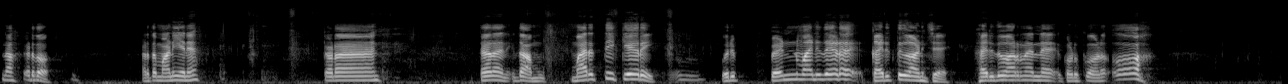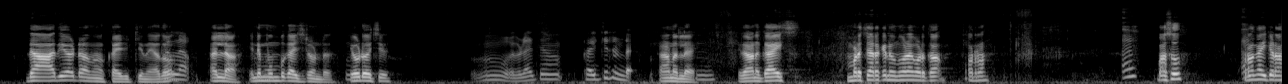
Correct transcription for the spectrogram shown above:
എന്നാ എടുത്തോ? അടുത്ത മണിയന്. ടടാൻ. ടടാൻ. ഇതാ മരത്തി കയറി ഒരു പെൺ വനിതയുടെ കരുത്ത് കാണിച്ചേ. ഹരിദ്വാറിന് തന്നെ കൊടുക്കുവാണ്. ഓ ഇത് ആദ്യമായിട്ടാണോ കഴിക്കുന്നത്? അതോ അല്ല. ഇതിന്റെ മുമ്പ് കഴിച്ചിട്ടുണ്ട്. എവിടെ വെച്ച്? കഴിച്ചിട്ടുണ്ട്. ആണല്ലേ? ഇതാണ് ഗൈസ് നമ്മുടെ ചെറുക്കന് ഒന്നുകൂടെ കൊടുക്കാം. ഒരെണ്ണം. ബസു ഒരെണ്ണം കഴിക്കടാ.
